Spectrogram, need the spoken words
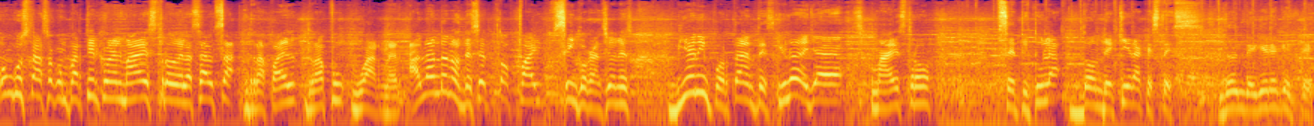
Un gustazo compartir con el maestro de la salsa, Rafael Rapu Warner, hablándonos de ese top 5, cinco canciones bien importantes y una de ellas, maestro, se titula Donde quiera que estés. Donde quiera que estés.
